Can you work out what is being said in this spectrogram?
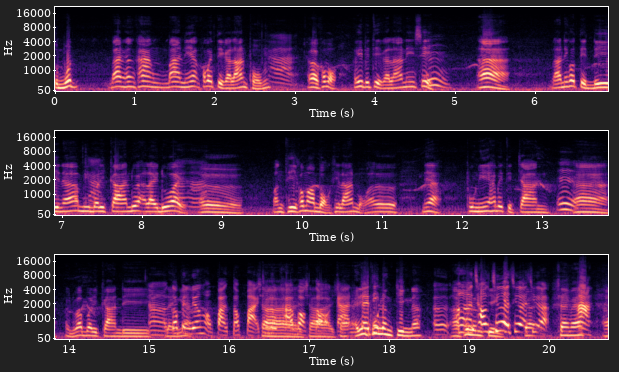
สมมุติ บ้านข้างๆ บ้านเนี้ยเขาไปติดกับร้านผมค่ะเออเขาบอกเฮ้ยไปติดกับร้านนี้สิอืม อ่าร้านนี้เขาติดดีนะ มีค่ะบริการด้วยอะไรด้วย อ่าฮะ เออบางทีเขามาบอกที่ร้านบอกว่าเออเนี่ย พรุ่งนี้ให้ไปติดจานอืม อ่าเห็นว่าบริการดีอ่าอะไรก็เป็นเงี้ยเรื่องของปากต่อปากที่ลูกค้าบอกต่อใช่กันใช่อันนี้แต่พูที่ดเรื่องจริงนะเอออ่าเออพูดรื่งเช่าจริงเชื่อเชื่อเชื่อ ใช่ไหมอะ เอ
